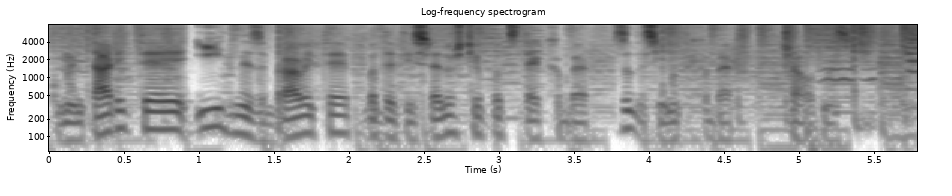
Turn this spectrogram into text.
коментарите и не забравяйте, бъдете и следващия път с Тек Хабер, за да си имате хабер. Чао от нас!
